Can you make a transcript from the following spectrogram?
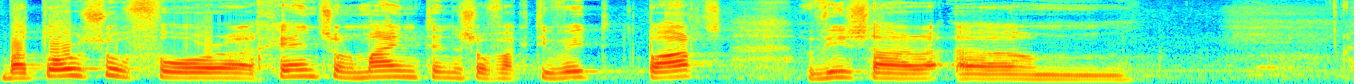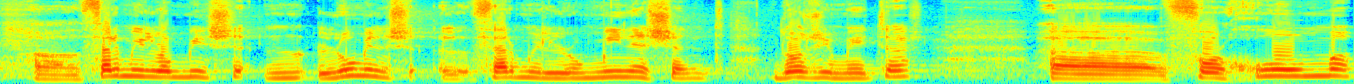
but also for uh, hands-on maintenance of activated parts, these are um, uh, thermoluminescent dosimeters uh, for whom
